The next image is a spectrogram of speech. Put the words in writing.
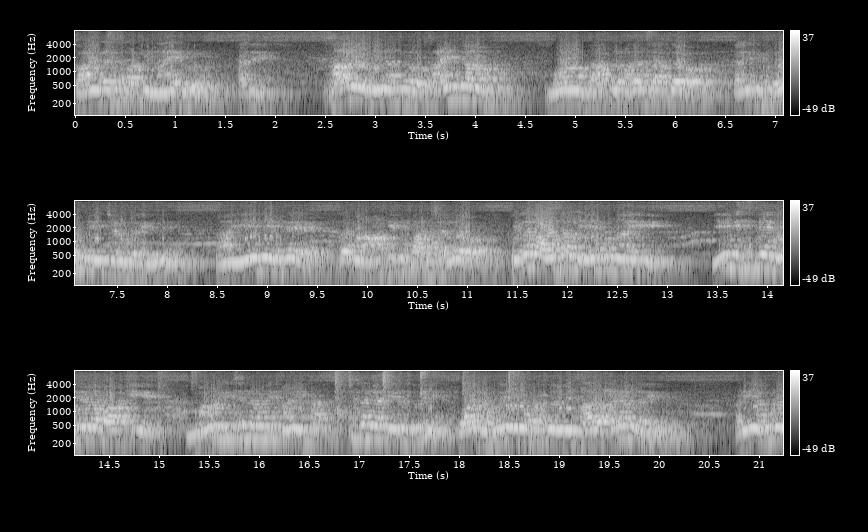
Congress party నాయకులు అది సార్ నిన్నతో సాయంకాలం మా డాక్టర్ మదన్ సార్తో కలిపి ఫోన్ చేయించడం జరిగింది. ఏమి అంటే సార్ మన ఆర్టీసీ పాఠశాలలో పిల్లల అవసరాలు ఏమున్నాయి? ఏమి ఇస్తే నిజంగా వాళ్ళకి మనం ఇచ్చినటువంటి పని ఖచ్చితంగా చేరుతుంది వాళ్ళకి ఉపయోగపడుతుందని సార్ అడగడం జరిగింది. అడిగినప్పుడు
